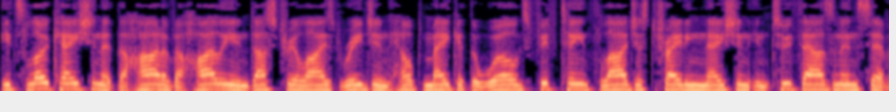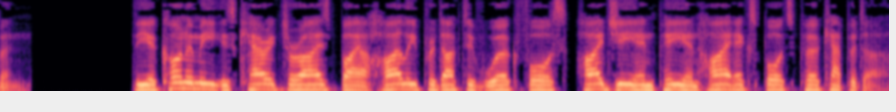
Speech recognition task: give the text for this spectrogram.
Its location at the heart of a highly industrialized region helped make it the world's 15th largest trading nation in 2007. The economy is characterized by a highly productive workforce, high GNP and high exports per capita.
